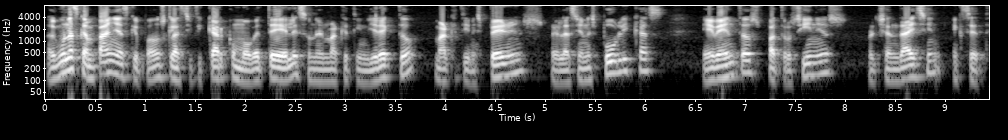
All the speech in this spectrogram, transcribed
Algunas campañas que podemos clasificar como BTL son el marketing directo, marketing experience, relaciones públicas, eventos, patrocinios, merchandising, etc.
